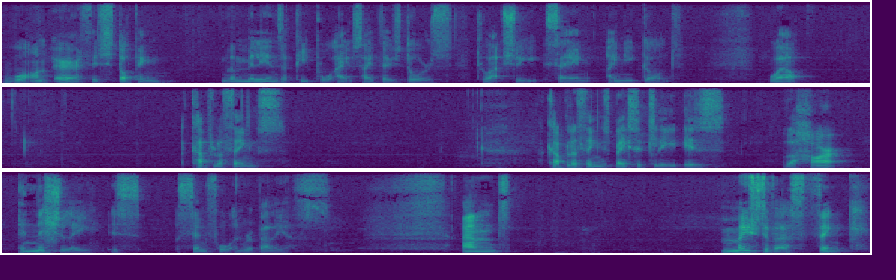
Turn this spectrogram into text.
What on earth is stopping the millions of people outside those doors to actually saying, I need God? Well, a couple of things. A couple of things basically is the heart initially is sinful and rebellious. And most of us think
